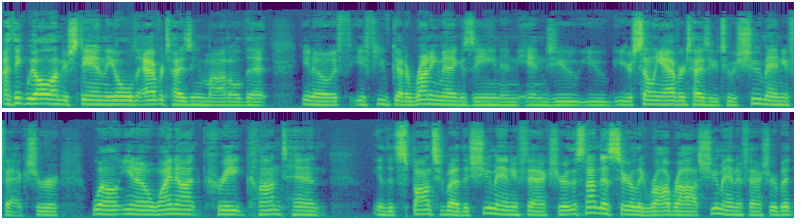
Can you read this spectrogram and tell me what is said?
I think we all understand the old advertising model that you know if if you've got a running magazine and and you you you're selling advertising to a shoe manufacturer, well, you know why not create content you know, that's sponsored by the shoe manufacturer. That's not necessarily rah rah shoe manufacturer, but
